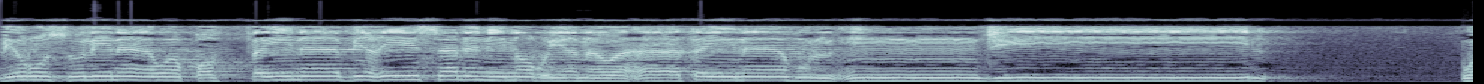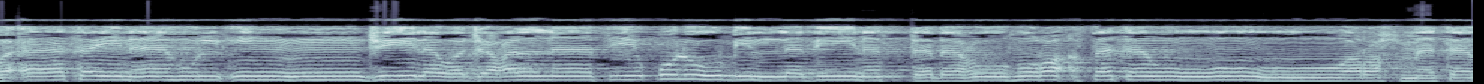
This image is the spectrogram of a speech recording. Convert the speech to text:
برسلنا وقفينا بعيسى ابن مريم وآتيناه الإنجيل وآتيناه الإنجيل وجعلنا في قلوب الذين اتبعوه رأفة ورحمة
